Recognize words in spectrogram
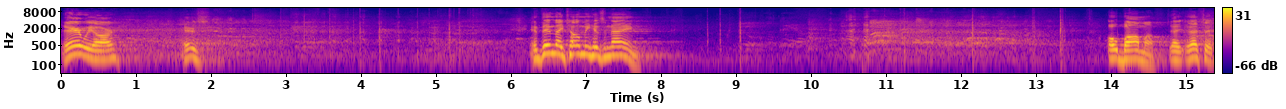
There we are. There's. And then they told me his name. Obama. That- That's it.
